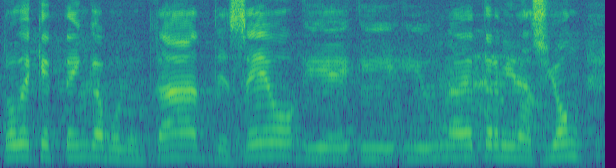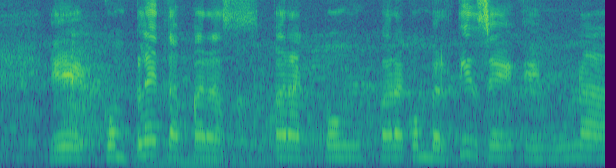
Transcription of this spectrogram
Todo es que tenga voluntad, deseo y, una determinación eh, completa para, para, para convertirse en una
